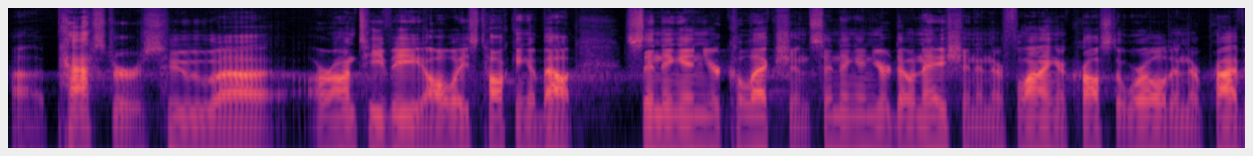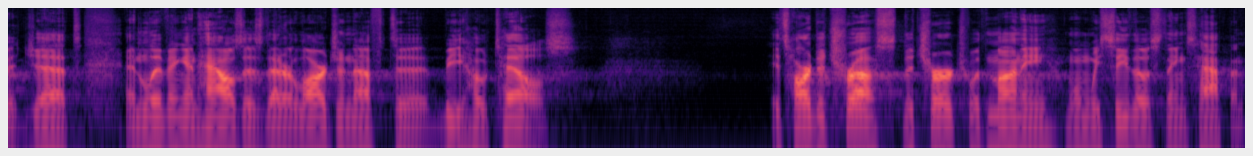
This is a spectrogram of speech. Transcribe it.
uh, pastors who uh, are on TV always talking about sending in your collection, sending in your donation, and they're flying across the world in their private jets and living in houses that are large enough to be hotels. It's hard to trust the church with money when we see those things happen.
